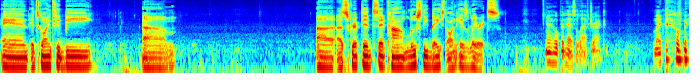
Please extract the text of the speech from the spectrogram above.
and it's going to be um uh, a scripted sitcom loosely based on his lyrics. I hope it has a laugh track. Like that'll be.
